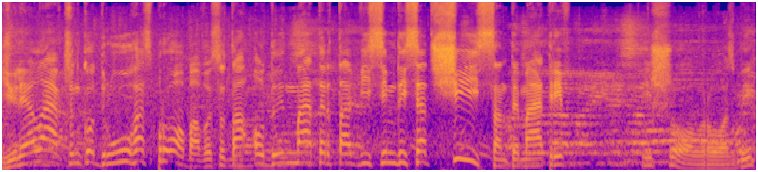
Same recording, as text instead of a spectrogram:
Юлія Левченко, друга спроба. Висота 1 метр та 86 сантиметрів. Пішов розбіг.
